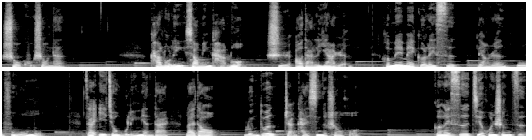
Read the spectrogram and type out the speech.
受苦受难。卡罗琳小名卡洛，是澳大利亚人，和妹妹格雷斯两人无父无母。在一九五零年代来到伦敦展开新的生活。格雷斯结婚生子，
